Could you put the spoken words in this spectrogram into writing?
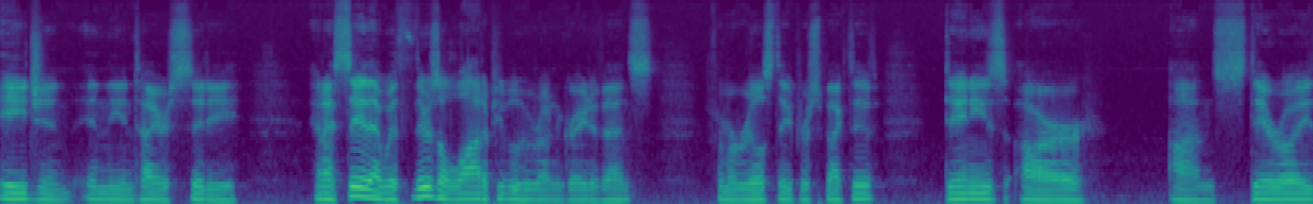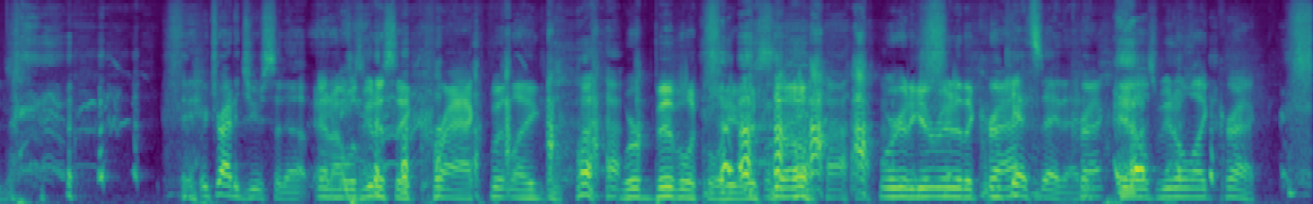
agent in the entire city. And I say that with there's a lot of people who run great events from a real estate perspective. Danny's are on steroids. We try to juice it up. and I was gonna say crack, but like we're biblical here, so we're gonna get rid of the crack. can't say that. Crack kills. We don't like crack. Is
